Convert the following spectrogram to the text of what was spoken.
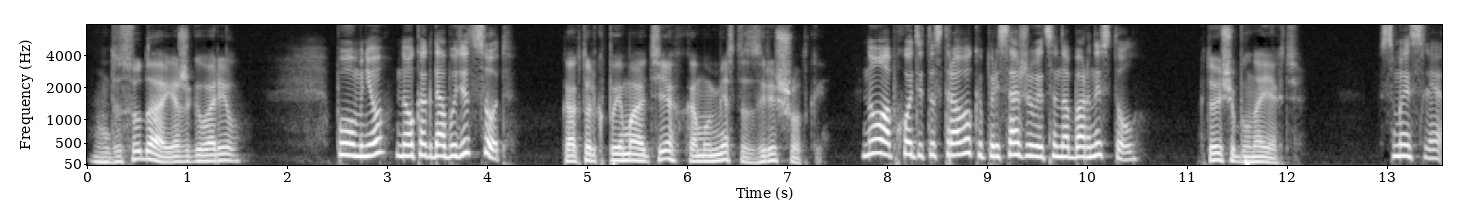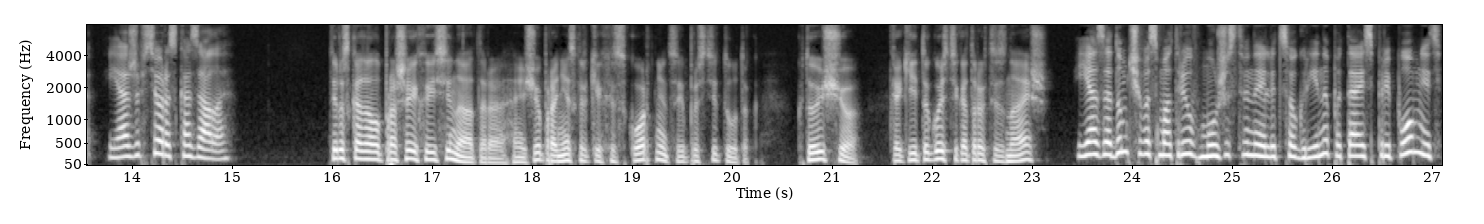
«До суда, я же говорил». «Помню, но когда будет суд?» Как только поймают тех, кому место за решеткой. Но обходит островок и присаживается на барный стол. Кто еще был на яхте? В смысле? Я же все рассказала. Ты рассказала про шейха и сенатора, а еще про нескольких эскортниц и проституток. Кто еще? Какие-то гости, которых ты знаешь? Я задумчиво смотрю в мужественное лицо Грина, пытаясь припомнить,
